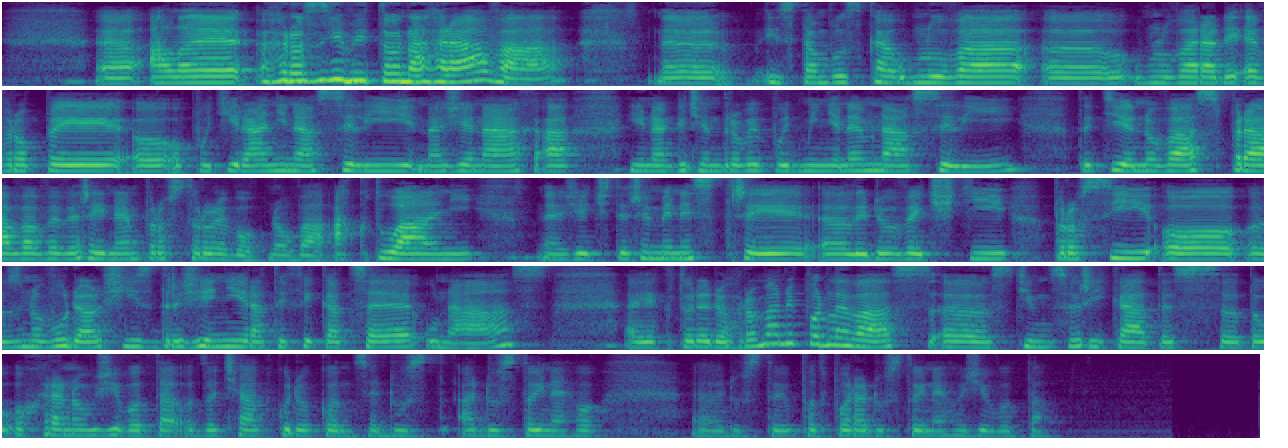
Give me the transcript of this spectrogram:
eh, ale hrozně mi to nahrává, Eh, Istanbulská umluva, eh, umluva Rady Evropy eh, o potírání násilí na ženách a jinak genderově podmíněném násilí. Teď je nová zpráva ve veřejném prostoru, nebo nová aktuální, že čtyři ministři lidovečtí prosí o znovu další zdržení ratifikace u nás. Jak to jde dohromady podle vás s tím, co říkáte s tou ochranou života od začátku do konce a důstojného, důstoj, podpora důstojného života?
